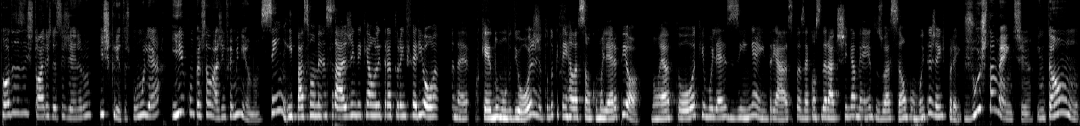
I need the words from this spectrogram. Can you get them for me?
todas as histórias desse gênero escritas por mulher e com personagem feminino. Sim, e passa uma mensagem de que é uma literatura inferior né? Porque no mundo de hoje, tudo que tem relação com mulher é pior. Não é à toa que mulherzinha, entre aspas, é considerado xingamento, zoação por muita gente por aí. Justamente. Então,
